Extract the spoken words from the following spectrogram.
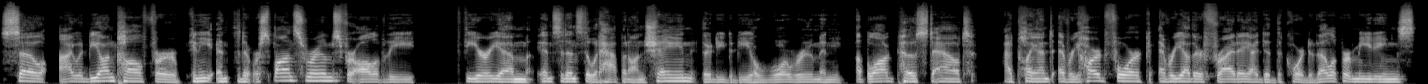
So I would be on call for any incident response rooms for all of the Ethereum incidents that would happen on chain. There'd need to be a war room and a blog post out. I planned every hard fork. Every other Friday, I did the core developer meetings.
